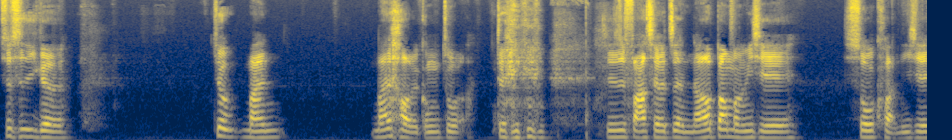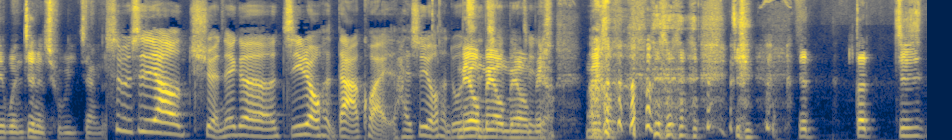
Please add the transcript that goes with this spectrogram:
就是一个就蛮蛮好的工作了，对，就是发车证，然后帮忙一些收款、一些文件的处理这样的。是不是要选那个肌肉很大块？还是有很多没有没有没有没有，没有，就 就 但就是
